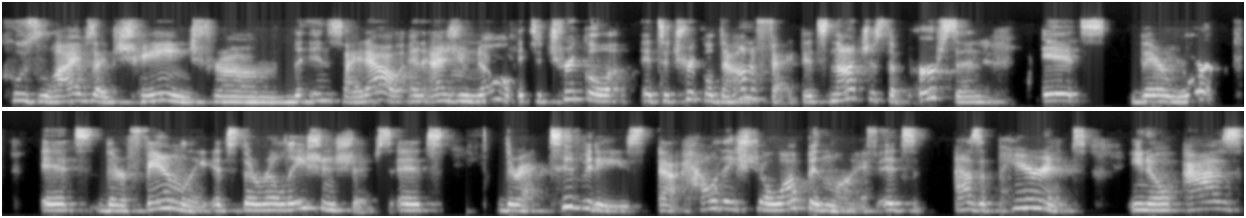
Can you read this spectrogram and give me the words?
whose lives I've changed from the inside out. And as you know, it's a trickle, it's a trickle down effect. It's not just a person, it's their work, it's their family, it's their relationships, it's their activities, uh, how they show up in life. It's as a parent, you know, as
